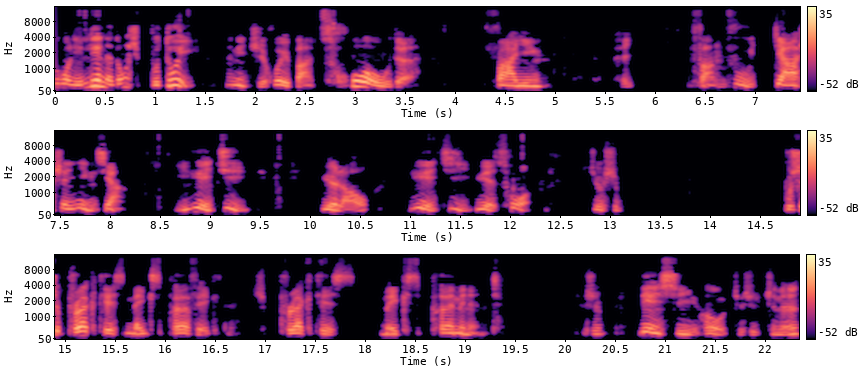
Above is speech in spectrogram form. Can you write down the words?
如果你练的东西不对，那你只会把错误的发音，呃，反复加深印象，越记越牢，越记越错，就是不是 practice makes perfect，是 practice makes permanent，就是练习以后就是只能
